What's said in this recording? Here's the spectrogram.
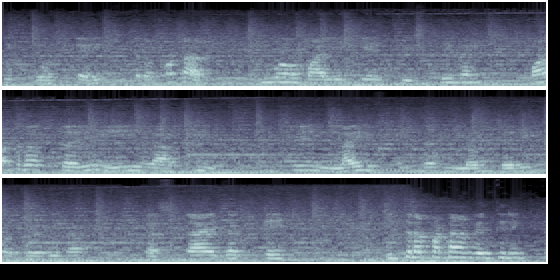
ती कोणत्याही चित्रपटात किंवा मालिकेत दिसली नाही. मात्र तरीही राखी तिचे लाईफ एकदम लक्झरी पद्धतीनं कसं काय जगते. चित्रपटाव्यतिरिक्त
